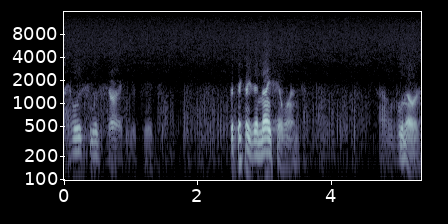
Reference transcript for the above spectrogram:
I always feel sorry for you kids, particularly the nicer ones. Oh, who knows?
